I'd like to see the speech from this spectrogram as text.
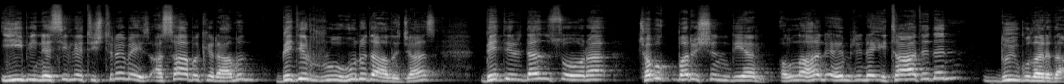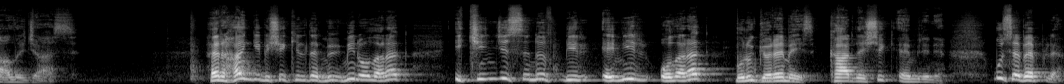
iyi bir nesil yetiştiremeyiz. Ashab-ı kiramın Bedir ruhunu da alacağız. Bedir'den sonra çabuk barışın diyen, Allah'ın emrine itaat eden duyguları da alacağız. Herhangi bir şekilde mümin olarak ikinci sınıf bir emir olarak bunu göremeyiz. Kardeşlik emrini. Bu sebeple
